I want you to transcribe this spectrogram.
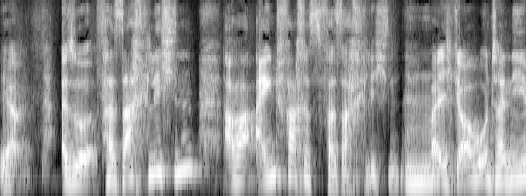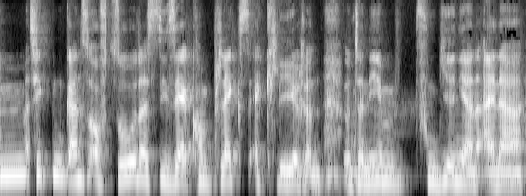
Ja, also versachlichen, aber einfaches Versachlichen. Mhm. Weil ich glaube, Unternehmen ticken ganz oft so, dass sie sehr komplex erklären. Unternehmen fungieren ja in einer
